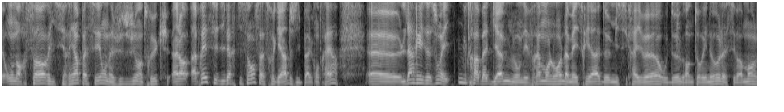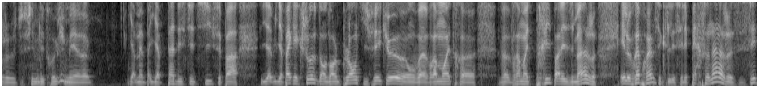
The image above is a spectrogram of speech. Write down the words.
on en ressort, il s'est rien passé, on a juste vu un truc. Alors après, c'est divertissant, ça se regarde, je dis pas le contraire. Euh, la réalisation est ultra bas de gamme, on est vraiment loin de la maestria de Mystic River ou de Gran Torino. Là, c'est vraiment, je, filme des trucs, mais. Il y a même pas, y a pas d'esthétique, c'est pas, il y a, y a pas quelque chose dans, dans le plan qui fait que euh, on va vraiment être, euh, va vraiment être pris par les images. Et le vrai problème, c'est que c'est les personnages, c'est-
